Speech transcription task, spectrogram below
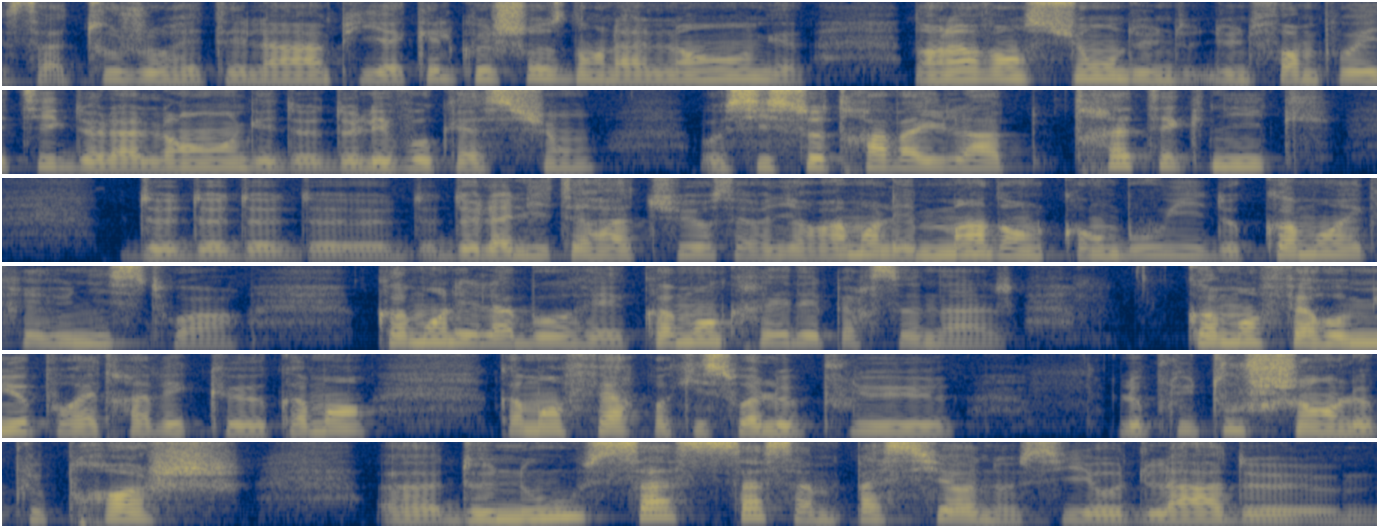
ça a toujours été là. Puis il y a quelque chose dans la langue, dans l'invention d'une forme poétique de la langue et de l'évocation. Aussi ce travail-là, très technique, de, de, de, de la littérature, c'est-à-dire vraiment les mains dans le cambouis de comment écrire une histoire, comment l'élaborer, comment créer des personnages, comment faire au mieux pour être avec eux, comment, comment faire pour qu'ils soient le plus, le plus touchant, le plus proche euh, de nous, ça, ça, ça me passionne aussi, au-delà de,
